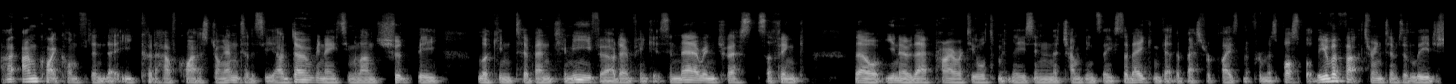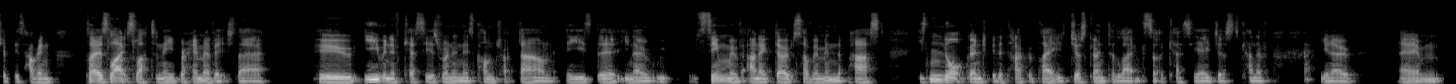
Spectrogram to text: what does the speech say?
I, am quite confident that he could have quite a strong end to the season. I don't think AC Milan should be looking to bench him either. I don't think it's in their interests. I think they'll, you know, their priority ultimately is in the Champions League, so they can get the best replacement from as possible. The other factor in terms of leadership is having players like Zlatan Ibrahimovic there, who even if Kessie is running his contract down, he's the, you know, we've seen with anecdotes of him in the past, he's not going to be the type of player He's just going to like sort of Kessié just kind of, you know, um,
